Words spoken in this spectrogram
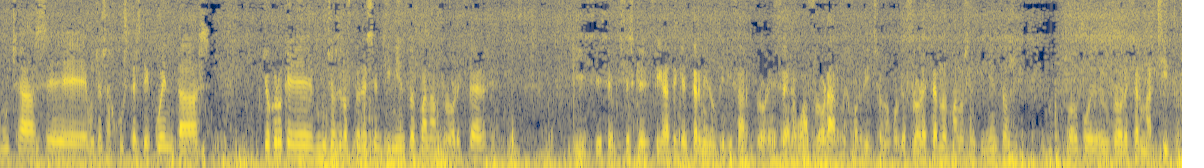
muchas, eh, muchos ajustes de cuentas. Yo creo que muchos de los peores sentimientos van a florecer. Y si, si es que, fíjate qué término utilizar, florecer, o aflorar, mejor dicho, ¿no? Porque florecer los malos sentimientos solo pueden florecer marchitos.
